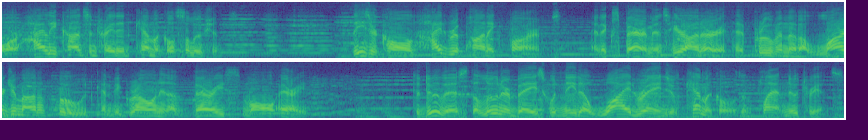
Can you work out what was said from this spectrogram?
or highly concentrated chemical solutions. These are called hydroponic farms, and experiments here on Earth have proven that a large amount of food can be grown in a very small area. To do this, the lunar base would need a wide range of chemicals and plant nutrients.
